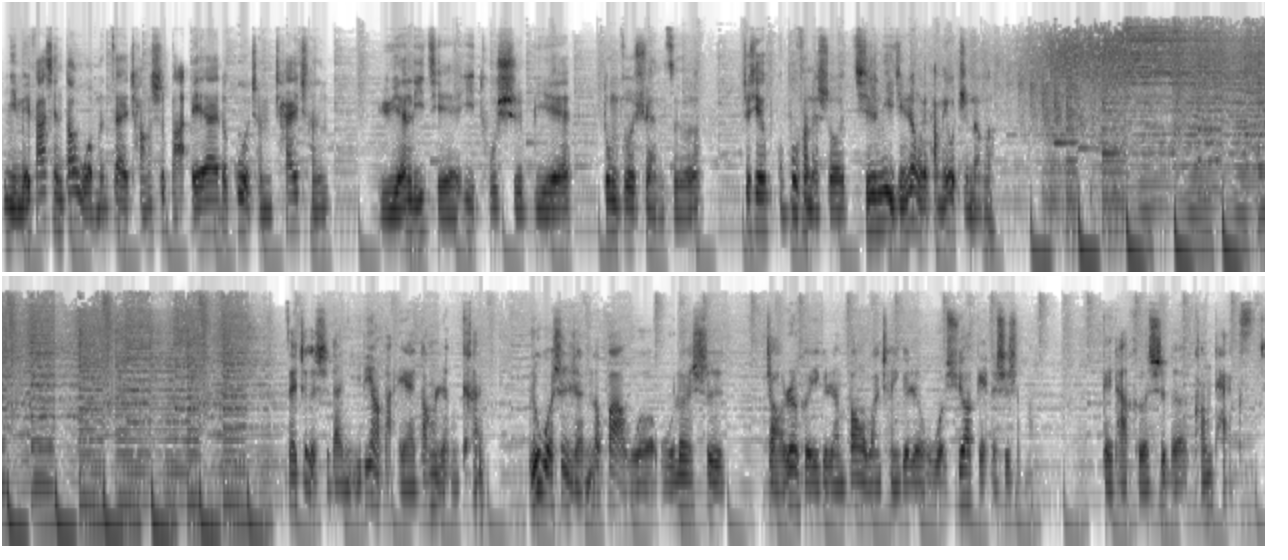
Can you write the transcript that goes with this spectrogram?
你没发现，当我们在尝试把 AI 的过程拆成语言理解、意图识别、动作选择这些部分的时候，其实你已经认为它没有智能了。在这个时代，你一定要把 AI 当人看。如果是人的话，我无论是找任何一个人帮我完成一个任务，我需要给的是什么？给他合适的 context。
